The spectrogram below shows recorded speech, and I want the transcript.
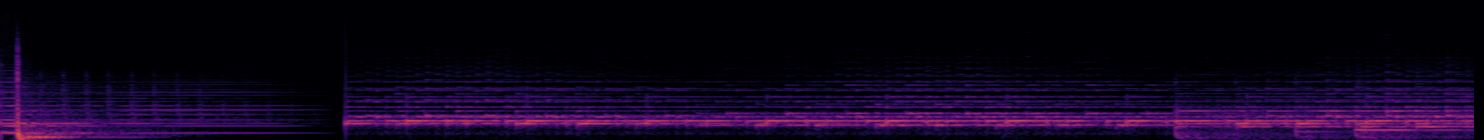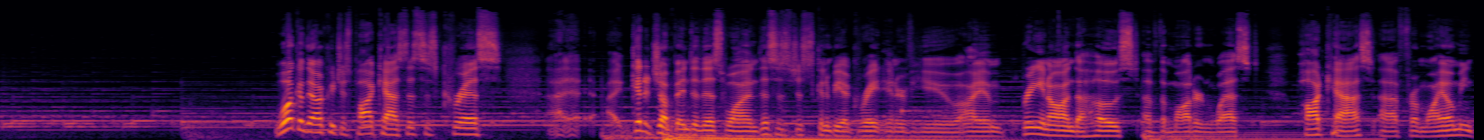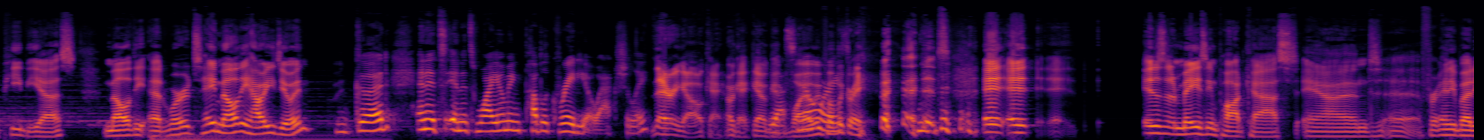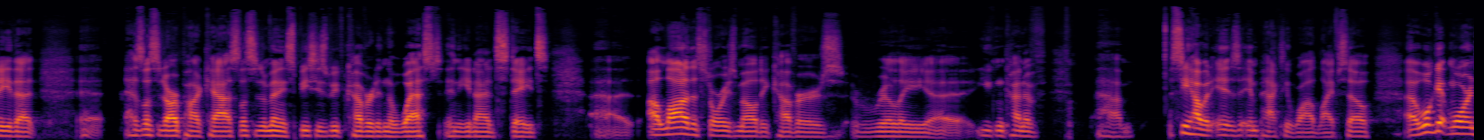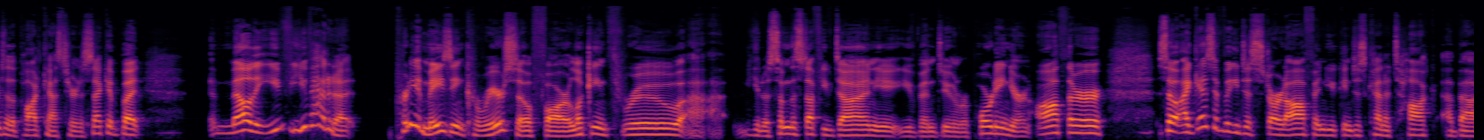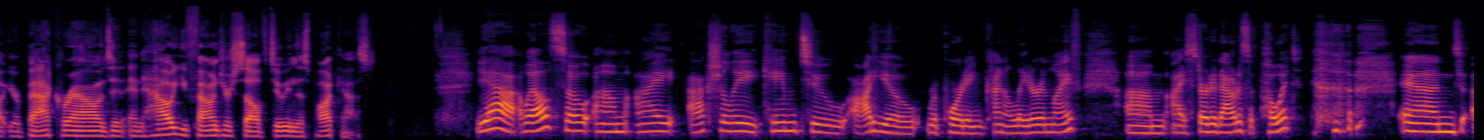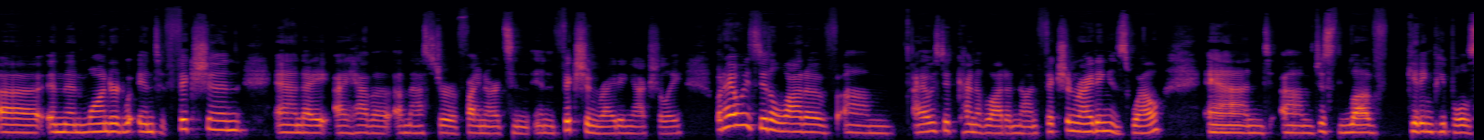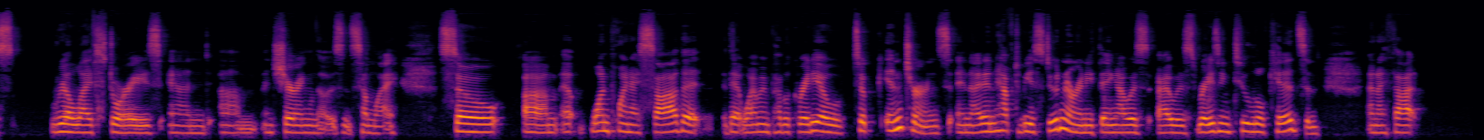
Welcome to Our Creatures Podcast. This is Chris. I, I'm going to jump into this one. This is just going to be a great interview. I am bringing on the host of the Modern West podcast uh, from Wyoming PBS, Melodie Edwards. Hey, Melodie, how are you doing? Good, and it's and it's Wyoming Public Radio, actually. There you go. Okay, okay, okay. okay. Yes, Wyoming no Public Radio. it's it, it, it it is an amazing podcast, and uh, for anybody that uh, has listened to our podcast, listened to many species we've covered in the West in the United States, uh, a lot of the stories Melodie covers really uh, you can kind of um, see how it is impacting wildlife. So uh, we'll get more into the podcast here in a second. But Melodie, you've you've had a pretty amazing career so far. Looking through, uh, you know, some of the stuff you've done. You, you've been doing reporting. You're an author. So I guess if we can just start off and you can just kind of talk about your background and, and how you found yourself doing this podcast. Yeah, well, so um, I actually came to audio reporting kind of later in life. Um, I started out as a poet, and uh, and then wandered into fiction. And I, I have a, a master of fine arts in, in fiction writing, actually. But I always did a lot of um, I always did kind of a lot of nonfiction writing as well, and um, just love getting people's real life stories and um, and sharing those in some way. So um, at one point, I saw that that Wyoming Public Radio took interns, and I didn't have to be a student or anything. I was I was raising two little kids, and and I thought,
